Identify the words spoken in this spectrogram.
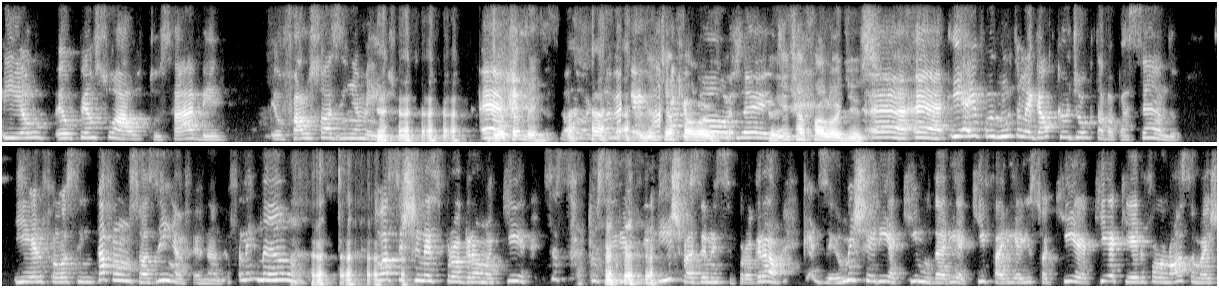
e eu, eu penso alto, sabe? Eu falo sozinha mesmo. É, eu também. A gente, já falou, bom, gente. a gente já falou disso. É, é. E aí foi muito legal porque o Diogo estava passando e ele falou assim: tá falando sozinha, Fernanda? Eu falei: não, estou assistindo esse programa aqui. Você sabe que eu seria feliz fazendo esse programa? Quer dizer, eu mexeria aqui, mudaria aqui, faria isso aqui, aqui, aqui. Ele falou: nossa, mas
